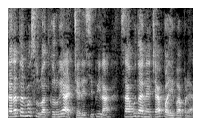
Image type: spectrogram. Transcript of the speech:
चला तर मग सुरुवात करूया आजच्या रेसिपीला साबुदाण्याच्या पळीपापड्या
